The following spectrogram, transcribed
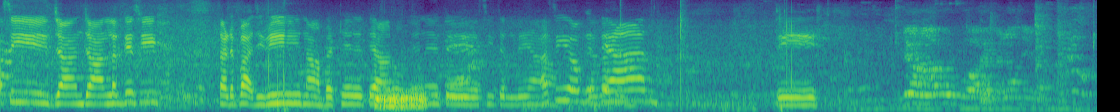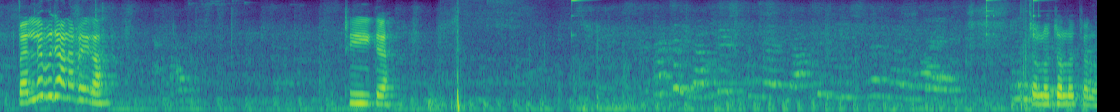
ਅਸੀਂ ਜਾਣ ਜਾਣ ਲੱਗੇ ਸੀ। ਸਾਡੇ ਭਾਜੀ ਵੀ ਨਾ ਬੈਠੇ ਤੇ ਤਿਆਰ ਹੋ ਗਏ ਨੇ ਤੇ ਅਸੀਂ ਚੱਲੇ ਆ ਅਸੀਂ ਹੋ ਗਏ ਤਿਆਰ। ਤੇ ਪਹਿਲੇ ਬਜਾਣਾ ਪਏਗਾ? ਠੀਕ ਹੈ। ਚਲੋ ਚਲੋ ਚਲੋ।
